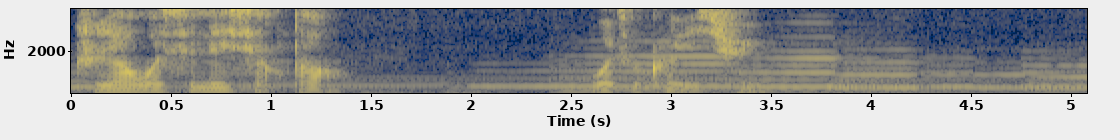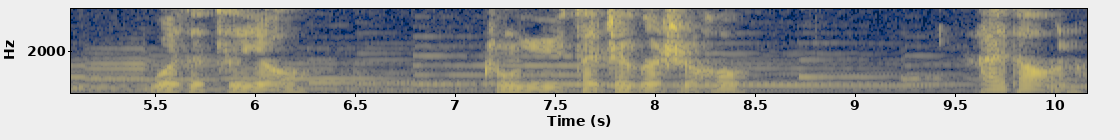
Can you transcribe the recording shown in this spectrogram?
只要我心里想到，我就可以去。我的自由，终于在这个时候来到了。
